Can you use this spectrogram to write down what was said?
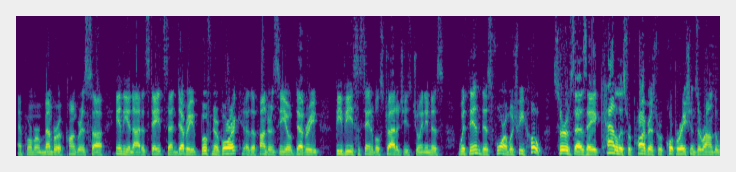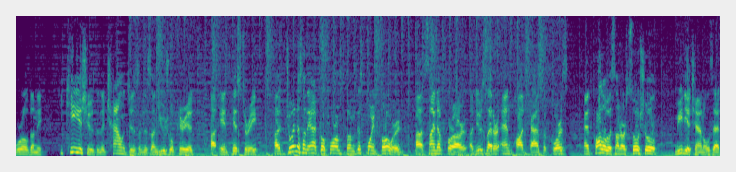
and former member of Congress uh, in the United States, and Devry Boughner-Vorwerk, uh, the founder and CEO of Devry BV Sustainable Strategies, joining us within this forum, which we hope serves as a catalyst for progress for corporations around the world on the key issues and the challenges in this unusual period uh, in history. Uh, join us on the APCO Forum from this point forward. Uh, sign up for our newsletter and podcast, of course, and follow us on our social media channels at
